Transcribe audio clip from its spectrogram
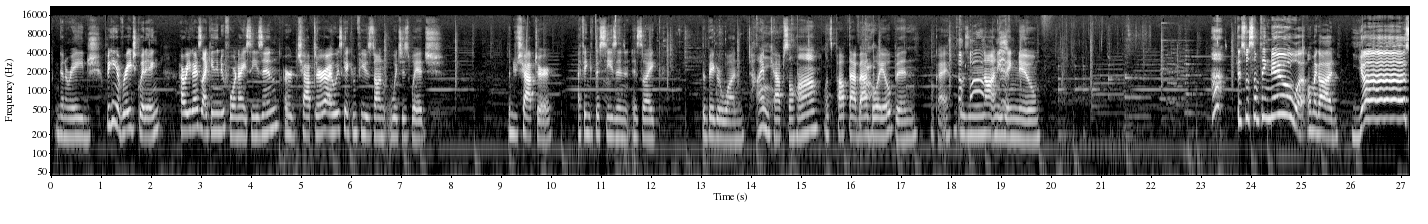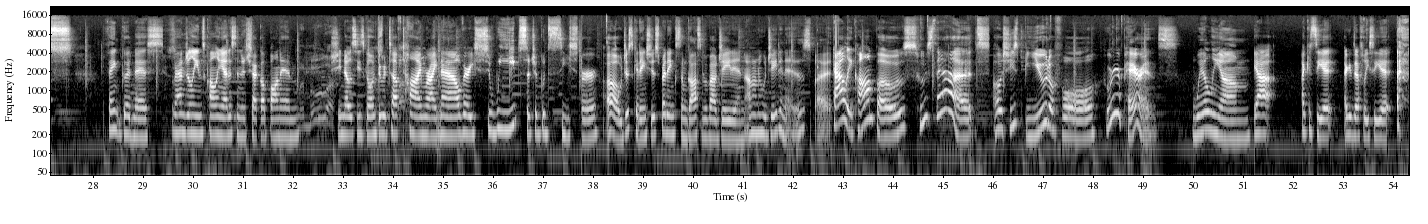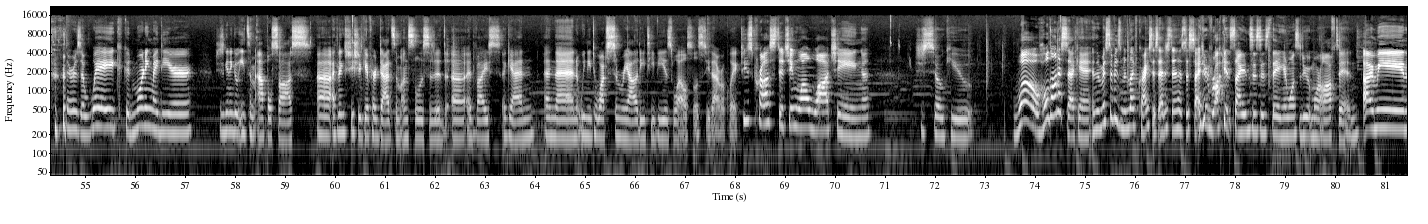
I'm gonna rage. Speaking of rage quitting, how are you guys liking the new Fortnite season? Or chapter? I always get confused on which is which. The new chapter. I think this season is like the bigger one. Time capsule, huh? Let's pop that bad boy open. Okay, it was not anything new. this was something new! Oh my god. Yes! Thank goodness. Evangeline's calling Edison to check up on him. She knows he's going through a tough time right now. Very sweet. Such a good sister. Oh, just kidding. She's spreading some gossip about Jaden. I don't know who Jaden is, but... Callie Campos? Who's that? Oh, she's beautiful. Who are your parents? William. Yeah, I could see it. I could definitely see it. there is a wake. Good morning, my dear. She's gonna go eat some applesauce. Uh, I think she should give her dad some unsolicited uh, advice again. And then we need to watch some reality TV as well. So let's do that real quick. She's cross stitching while watching. She's so cute. Whoa, hold on a second. In the midst of his midlife crisis, Edison has decided rocket science is his thing and wants to do it more often. I mean,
